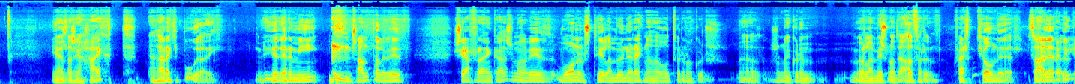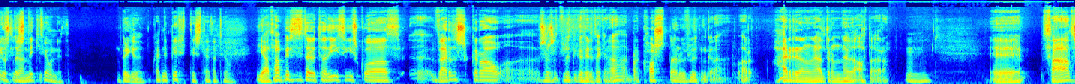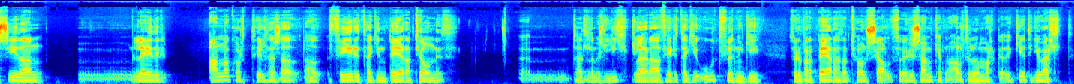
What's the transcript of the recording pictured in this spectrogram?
Ég held að sé hægt, en það er ekki búið að því. Við erum í samtali við sérfræðinga sem að við vonumst til að muni rekna það út fyrir okkur með svona einhverjum mögulega mismunandi aðferðum hvert tjónið er. Það Hver, er augljóslega mikið. Tjónið? Byrgiðu. Hvernig byrtist þetta tjón? Já, það byrtist auðvitað í því sko að eh, verðskrá eh, flutningafyrirtækina, það er bara kostnæðan við flutningana, var hærri en hann heldur en hann hefði átt að vera. Mm -hmm. e, það síðan mm, leiðir annarkort til þess að, að fyrirtækin bera tjónið. Um, það er til dæmis líklægra að fyrirtæki útflutningi þurfu bara að bera þetta tjón sjálf, þau eru í samkeppnu og alltfélag markað, þau get ekki verðt.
